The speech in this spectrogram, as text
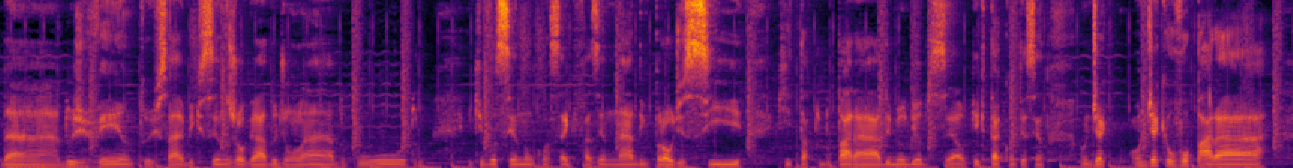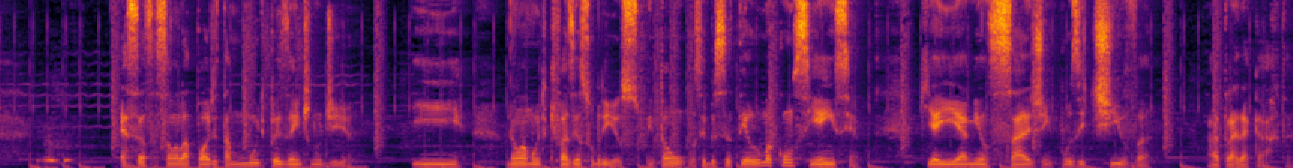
da, dos ventos, sabe? Que sendo jogado de um lado para o outro e que você não consegue fazer nada em prol de si, que tá tudo parado e meu Deus do céu, o que que tá acontecendo? Onde é, onde é que eu vou parar? Essa sensação ela pode estar tá muito presente no dia e não há muito o que fazer sobre isso. Então você precisa ter uma consciência que aí é a mensagem positiva atrás da carta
